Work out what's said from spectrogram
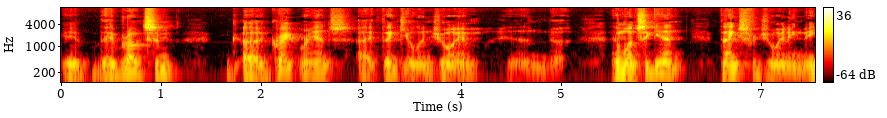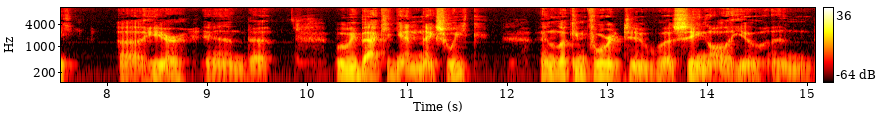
it, they wrote some uh, great rants. I think you'll enjoy them. And uh, and once again, thanks for joining me uh, here. And uh, we'll be back again next week. And looking forward to seeing all of you. And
